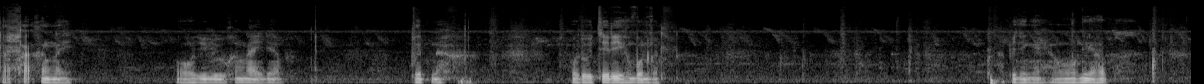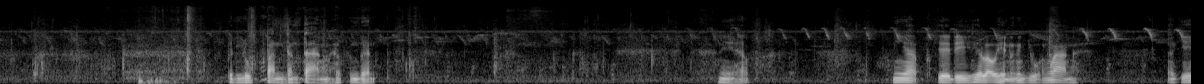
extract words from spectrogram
กับพระข้างใน โอ้อยู่ๆข้างในเนี่ย มืดนะมาดูเจดีย์ข้างบนก่อนเป็นยังไงโอ้นี่ครับ เป็นรูปปั้นต่าง ๆ นะครับเพื่อนๆนี่ครับนี่ครับเจดีย์ที่เราเห็นกันอยู่ข้างล่างนะเมื่อกี้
